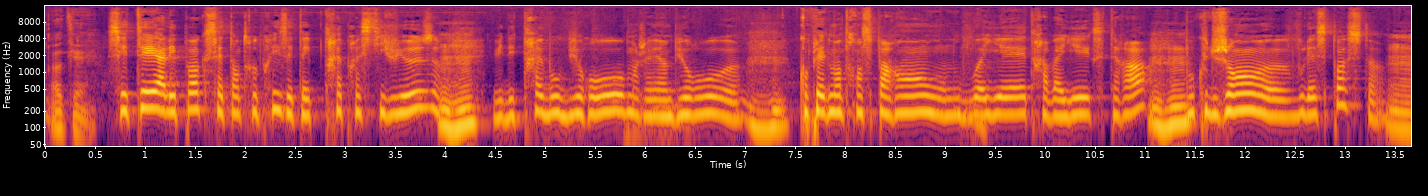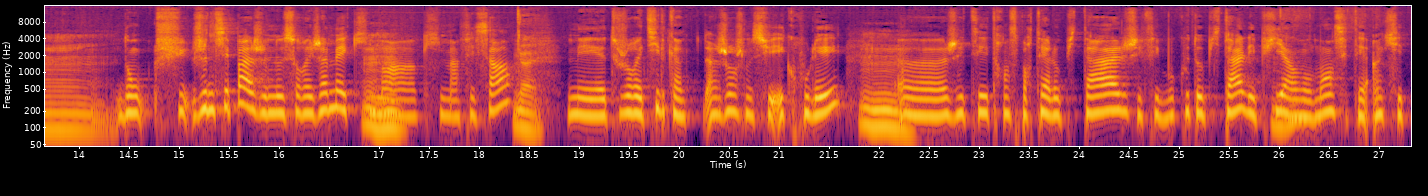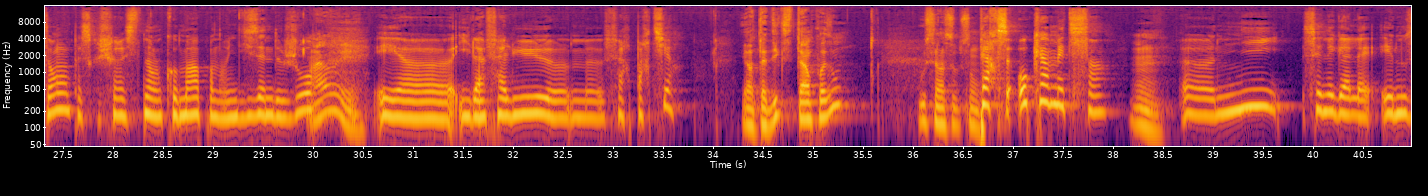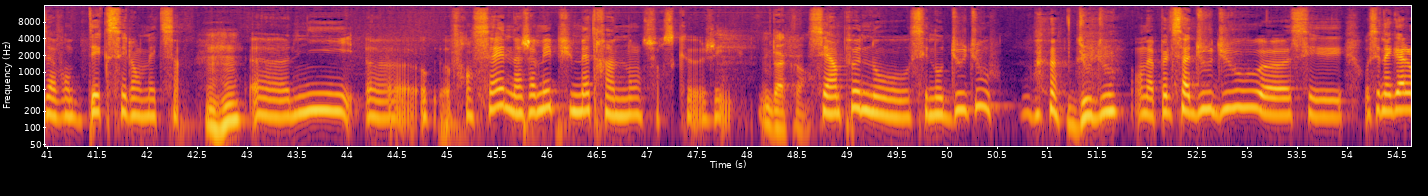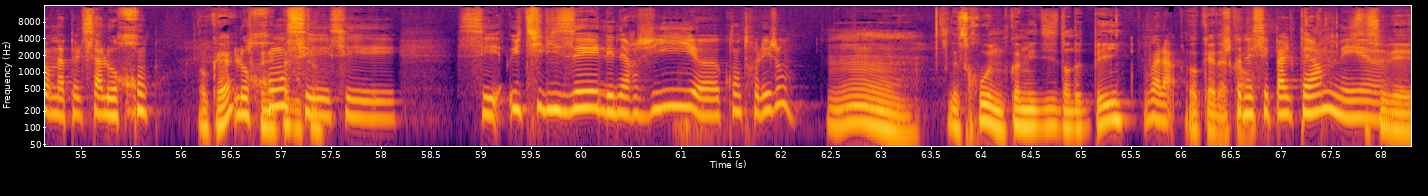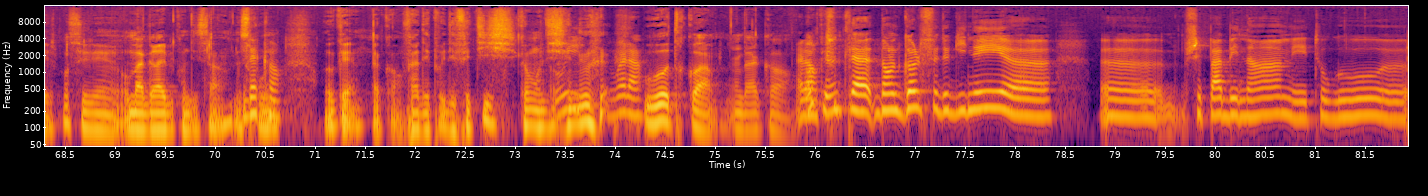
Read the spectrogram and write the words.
ah ok. C'était à l'époque, cette entreprise était très prestigieuse. Mhm. Il y avait des très beaux bureaux. Moi, j'avais un bureau euh, Mhm. complètement transparent où on nous voyait travailler, etc. Mhm. Beaucoup de gens euh, voulaient ce poste. Hmm, Donc, je, suis, je ne sais pas, je ne le saurais jamais qui m'a qui m'a fait ça. Ouais. Mais toujours est-il qu'un un jour, je me suis écroulée. Hmm. Euh, j'ai été transportée à l'hôpital, j'ai fait beaucoup d'hôpital et puis à un moment c'était inquiétant parce que je suis restée dans le coma pendant une dizaine de jours Ah oui. Et euh, il a fallu euh, me faire partir. Et on t'a dit que c'était un poison? Ou c'est un soupçon? Aucun médecin, Hmm. euh, ni sénégalais, et nous avons d'excellents médecins, Mhm. euh, ni euh, français, n'a jamais pu mettre un nom sur ce que j'ai eu. D'accord. C'est un peu nos, c'est nos juju. Doudou? On appelle ça juju. euh, c'est au Sénégal, on appelle ça le rond. Ok. Le je rond, c'est c'est utiliser l'énergie euh, contre les gens. Hmm. Le sroun, comme ils disent dans d'autres pays. Voilà. Ok, d'accord. Je connaissais pas le terme, mais euh, les, je pense que c'est les- au Maghreb qu'on dit ça. d'accord. Ok, d'accord. Faire des, des fétiches, comme on dit chez nous. voilà. Ou autre, quoi. D'accord. Alors Ok. toute la, dans le golfe de Guinée, euh, euh, je sais pas Bénin, mais Togo, euh,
